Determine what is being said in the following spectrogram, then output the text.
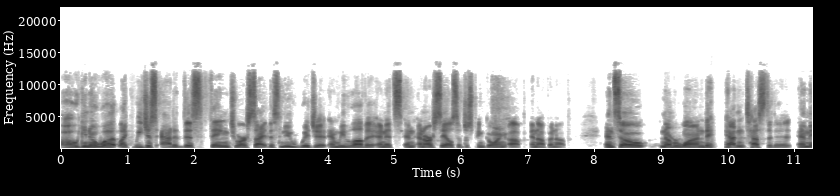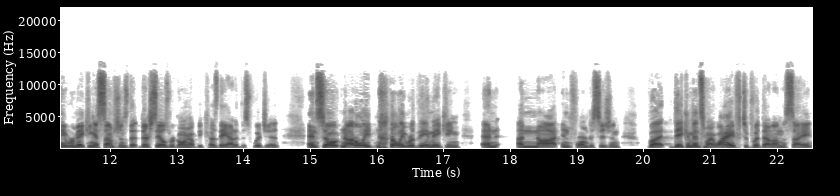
oh you know what? Like we just added this thing to our site this new widget and we love it. And it's and, and our sales have just been going up and up and up. And so number one they hadn't tested it and they were making assumptions that their sales were going up because they added this widget. And so not only not only were they making an a not informed decision but they convinced my wife to put that on the site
